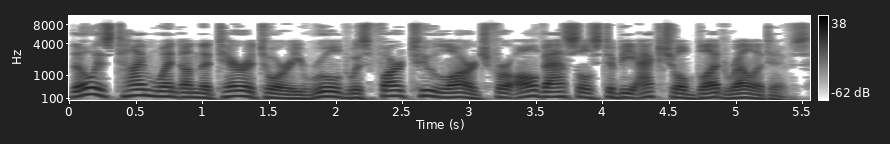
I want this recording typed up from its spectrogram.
though as time went on the territory ruled was far too large for all vassals to be actual blood relatives.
